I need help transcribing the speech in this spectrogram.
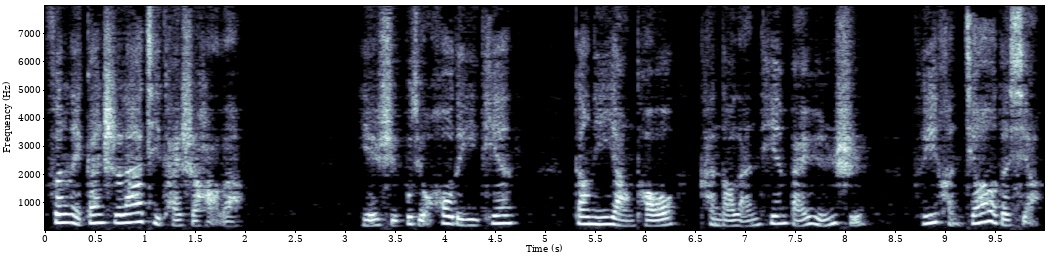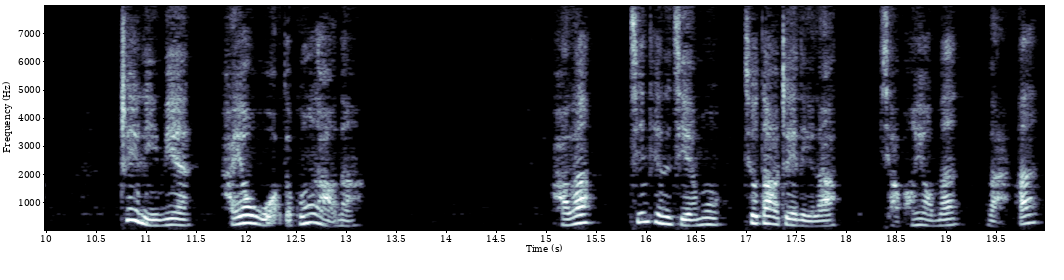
分类干湿垃圾开始好了。也许不久后的一天，当你仰头看到蓝天白云时，可以很骄傲的想：这里面还有我的功劳呢。好了，今天的节目就到这里了，小朋友们晚安。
